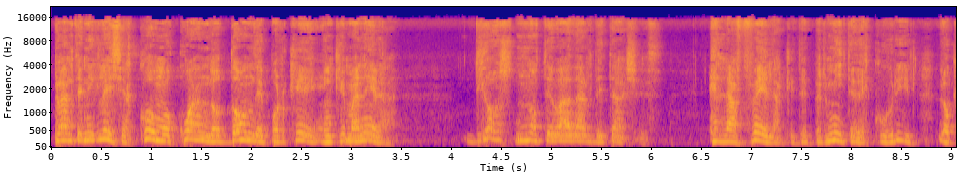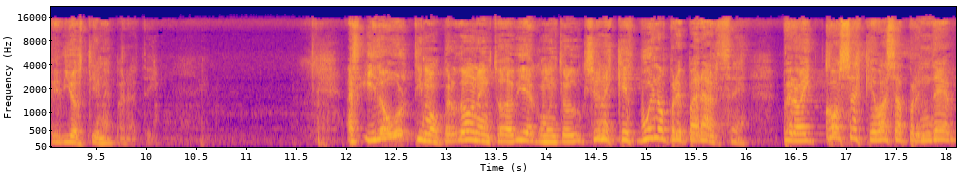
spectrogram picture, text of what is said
Planten iglesias, cómo, cuándo, dónde, por qué, en qué manera. Dios no te va a dar detalles. Es la fe la que te permite descubrir lo que Dios tiene para ti. Y lo último, perdonen todavía como introducción, es que es bueno prepararse, pero hay cosas que vas a aprender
